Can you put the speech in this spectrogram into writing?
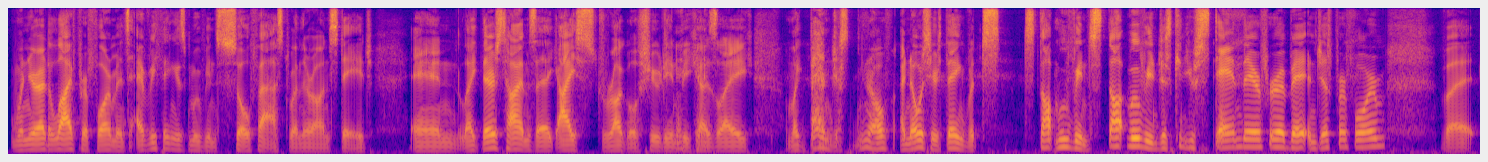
when you're at a live performance, everything is moving so fast when they're on stage. And like there's times that like, I struggle shooting because like I'm like, Ben, just you know, I know it's your thing, but s- stop moving, stop moving. Just can you stand there for a bit and just perform? But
